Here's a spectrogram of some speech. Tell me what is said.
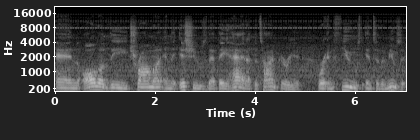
And all of the trauma and the issues that they had at the time period were infused into the music.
